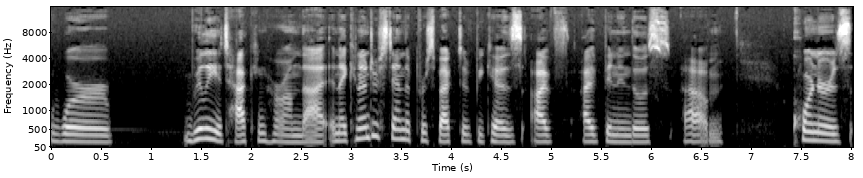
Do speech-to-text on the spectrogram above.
were really attacking her on that. And I can understand the perspective because I've I've been in those um, corners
